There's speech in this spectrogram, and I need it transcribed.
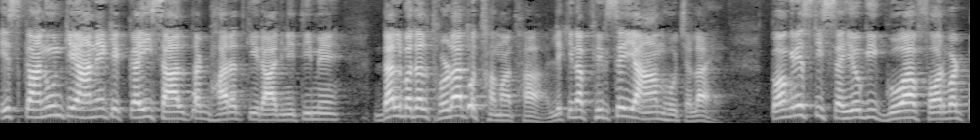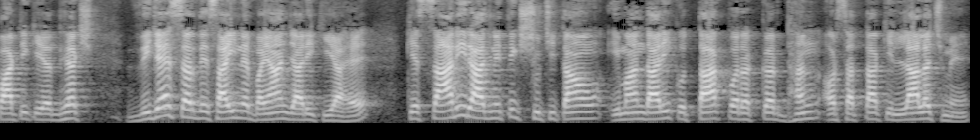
इस कानून के आने के कई साल तक भारत की राजनीति में दल बदल थोड़ा तो थमा था, लेकिन अब फिर से यह आम हो चला है। कांग्रेस की सहयोगी गोवा फॉरवर्ड पार्टी के अध्यक्ष विजय सरदेसाई ने बयान जारी किया है कि सारी राजनीतिक शुचिताओं, ईमानदारी को ताक पर रखकर धन और सत्ता की लालच में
